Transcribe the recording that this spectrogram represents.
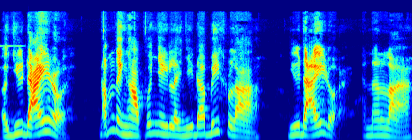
ở dưới đáy rồi, đóng tiền học với Nhi là Nhi đã biết là dưới đáy rồi, cho nên là,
